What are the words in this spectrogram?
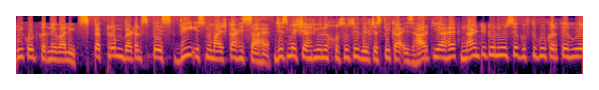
डी कोड करने वाली स्पेक्ट्रम बैटल स्पेस भी इस नुमाइश का हिस्सा है जिसमें शहरियों ने खसूसी दिलचस्पी का इजहार किया है। 92 न्यूज़ ऐसी गुफ्तगू करते हुए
